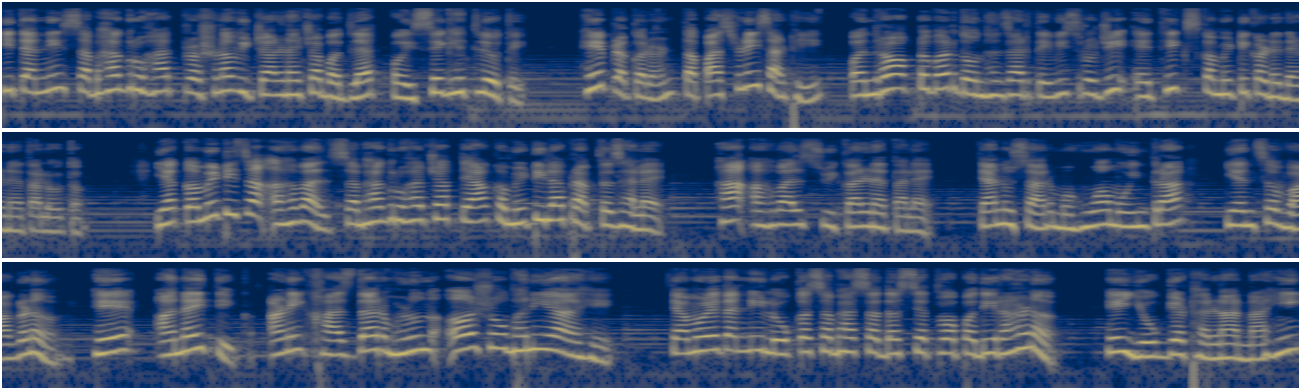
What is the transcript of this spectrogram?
की त्यांनी सभागृहात प्रश्न विचारण्याच्या बदल्यात पैसे घेतले होते. हे प्रकरण तपासणीसाठी पंधरा ऑक्टोबर दोन हजार तेवीस रोजी एथिक्स कमिटीकडे देण्यात आलं होतं. या कमिटीचा अहवाल सभागृहाच्या त्या कमिटीला प्राप्त झालाय. हा अहवाल स्वीकारण्यात आलाय. त्यानुसार महुआ मोइंत्रा यांचं वागणं हे अनैतिक आणि खासदार म्हणून अशोभनीय आहे. त्यामुळे त्यांनी लोकसभा सदस्यत्वपदी राहणं हे योग्य ठरणार नाही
